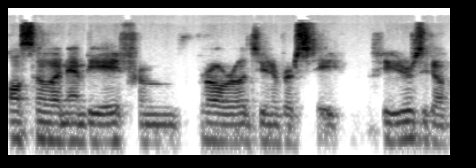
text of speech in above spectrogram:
also an MBA from Royal Roads University a few years ago.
